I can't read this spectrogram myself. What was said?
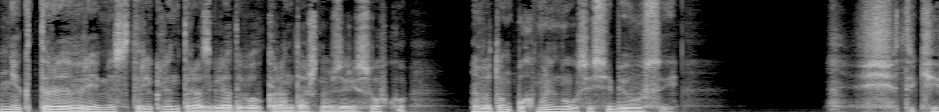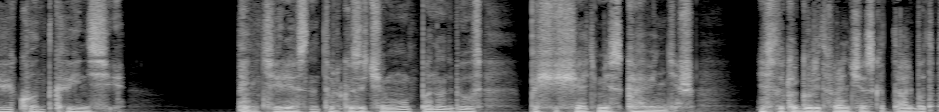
Некоторое время Стрикленд разглядывал карандашную зарисовку, а потом ухмыльнулся себе в усы. «Все-таки Виконт Квинси», Интересно только, зачем ему понадобилось похищать мисс Кавендиш, если, как говорит Франческа Тальбот,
